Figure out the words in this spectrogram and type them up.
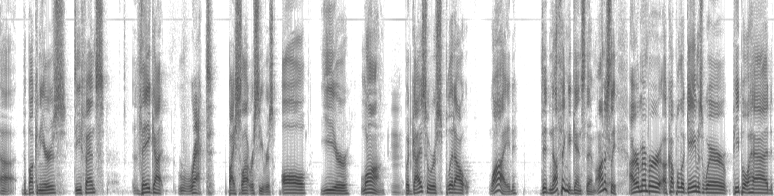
uh, the Buccaneers defense they got wrecked by slot receivers all year long. But guys who were split out wide did nothing against them. Honestly, I remember a couple of games where people had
